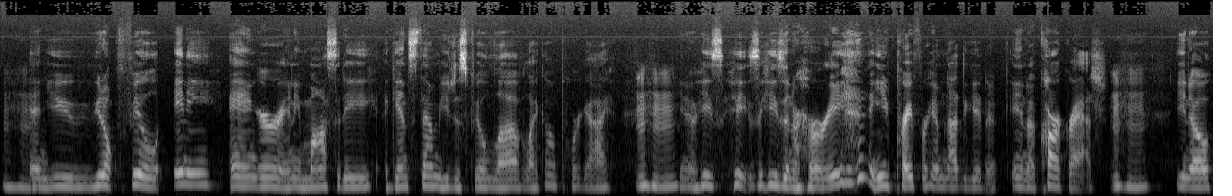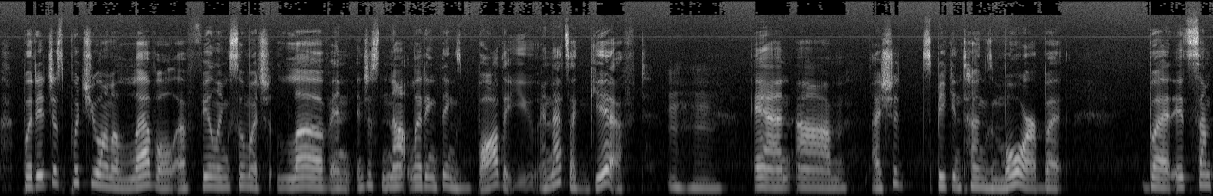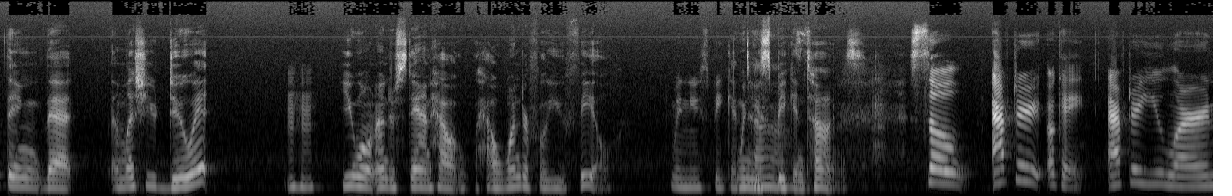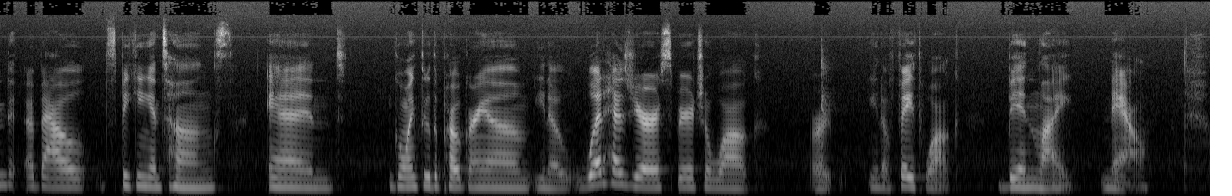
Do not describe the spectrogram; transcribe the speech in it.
Mm-hmm. and you you don't feel any anger, animosity against them. You just feel love, like oh poor guy. Mm-hmm. You know he's he's he's in a hurry, and you pray for him not to get in a, in a car crash. Mm-hmm. You know, but it just puts you on a level of feeling so much love and, and just not letting things bother you, and that's a gift. Mm-hmm. And um, I should speak in tongues more, but but it's something that unless you do it, mm-hmm you won't understand how, how wonderful you feel when you speak in when tongues. you speak in tongues. So after okay, after you learned about speaking in tongues and going through the program, you know, what has your spiritual walk or you know, faith walk been like now?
